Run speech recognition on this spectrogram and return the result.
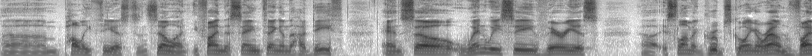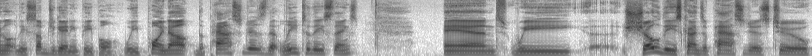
um, polytheists, and so on. You find the same thing in the Hadith. And so when we see various uh, Islamic groups going around violently subjugating people, we point out the passages that lead to these things and we uh, show these kinds of passages to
